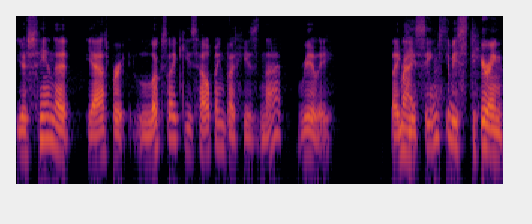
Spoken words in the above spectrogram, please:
you're seeing that Yasper looks like he's helping, but he's not really. Like, he seems to be steering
